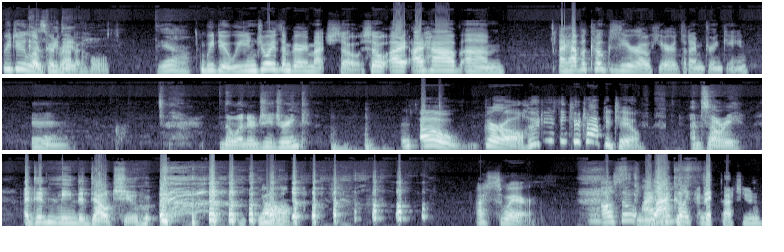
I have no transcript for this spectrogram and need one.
we do love good rabbit do. holes. Yeah. We do. We enjoy them very much. So, so I, I have, um, I have a Coke Zero here that I'm drinking. Mm. No energy drink? Oh, girl, who do you think you're talking to? I'm sorry. I didn't mean to doubt you. Well, I swear. Also, I Lack have of like an obsession.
